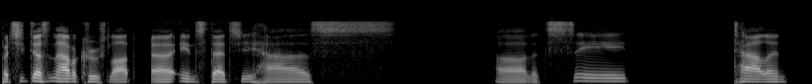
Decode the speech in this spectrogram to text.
But she doesn't have a crew slot. Uh, instead, she has, uh, let's see, talent,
